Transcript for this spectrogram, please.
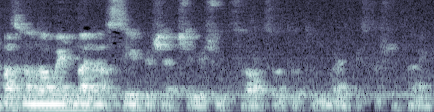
azt gondolom, egy nagyon szép és egységes utcaharcolatot tudunk majd biztosítani.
